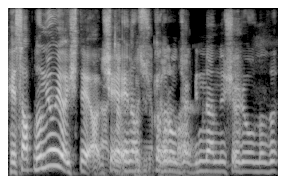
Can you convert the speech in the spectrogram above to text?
hesaplanıyor ya işte şey tabii, en az şu kadar olacak bilmem ne şöyle olmalı.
